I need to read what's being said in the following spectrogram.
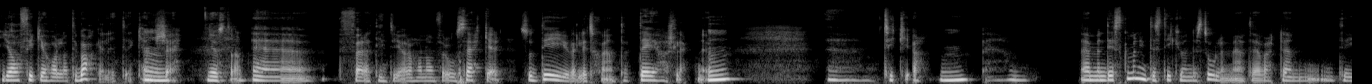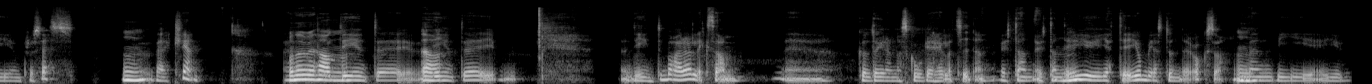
jag fick ju hålla tillbaka lite kanske. Mm. Just. Eh, för att inte göra honom för osäker. Så det är ju väldigt skönt att det har släppt nu. Mm. Eh, tycker jag. Eh, nej, men det ska man inte sticka under stolen med att det har varit en, det är en process. Verkligen. Mm. Och nu är Eh, han- och det är inte, det är inte, det är inte bara liksom eh, guld och gröna skogar hela tiden. Utan, utan det är ju jättejobbiga stunder också. Men vi är ju,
